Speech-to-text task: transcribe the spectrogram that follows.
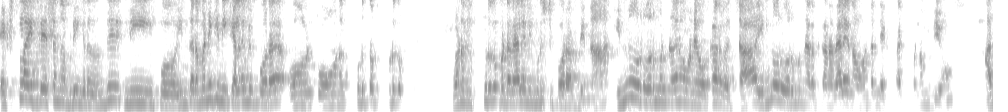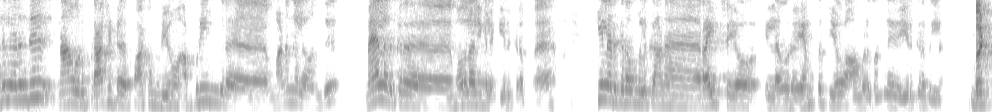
எக்ஸ்பிளாய்டேஷன் அப்படிங்கிறது வந்து நீ இப்போ இந்த மணிக்கு நீ கிளம்பி போற உனக்கு கொடுத்த கொடுக்க உனக்கு கொடுக்கப்பட்ட வேலையை நீ முடிச்சுட்டு போற அப்படின்னா இன்னொரு ஒரு மணி நேரம் உன்னை உட்கார வச்சா இன்னொரு ஒரு மணி நேரத்துக்கான வேலையை நான் உன்ட்டு எக்ஸ்பெக்ட் பண்ண முடியும். அதுல இருந்து நான் ஒரு ப்ராஃபிட்டை பார்க்க முடியும் அப்படிங்கிற மனநிலை வந்து மேல இருக்கிற முதலாளிங்களுக்கு இருக்கிறப்ப கீழே இருக்கிறவங்களுக்கான ரைட்ஸையோ இல்ல ஒரு எம்பத்தியோ அவங்களுக்கு வந்து இருக்கிறது இல்ல பட்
